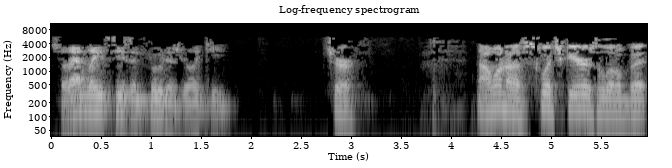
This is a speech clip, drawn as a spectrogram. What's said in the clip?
So that late season food is really key. Sure. Now I want to switch gears a little bit.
